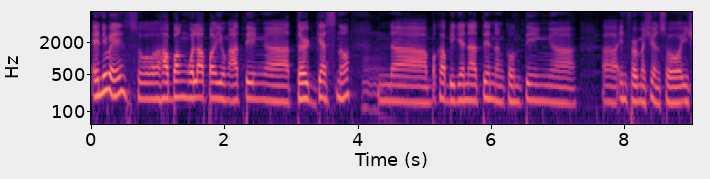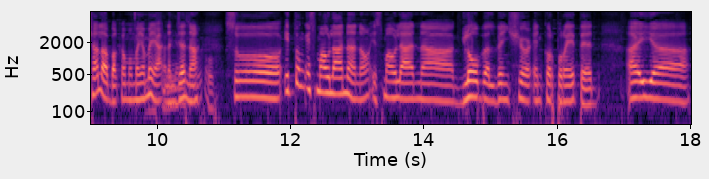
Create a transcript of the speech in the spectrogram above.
anyway, so habang wala pa yung ating ah, third guest no na baka bigyan natin ng konting ah, ah, information. So inshallah baka mamaya-maya Baka nandyan na. nandiyan na siguro. So itong Ismaulana no, Ismaulana Global Venture Incorporated ay ah,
